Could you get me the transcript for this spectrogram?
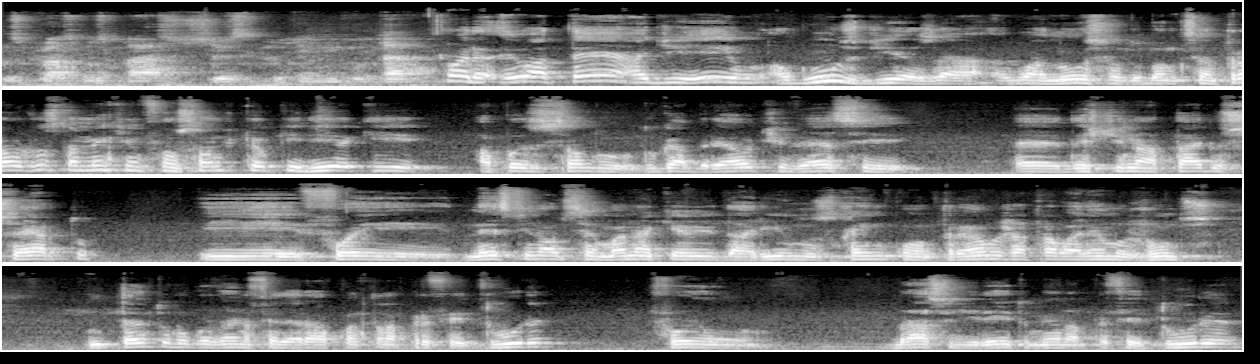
os próximos passos, se vocês pretendem votar? Olha, eu até adiei um, alguns dias a, o anúncio do Banco Central justamente em função de que eu queria que a posição do, do Gabriel tivesse é, destinatário certo e foi nesse final de semana que eu e Dario nos reencontramos, já trabalhamos juntos, tanto no governo federal quanto na prefeitura. Foi um braço direito meu na prefeitura,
